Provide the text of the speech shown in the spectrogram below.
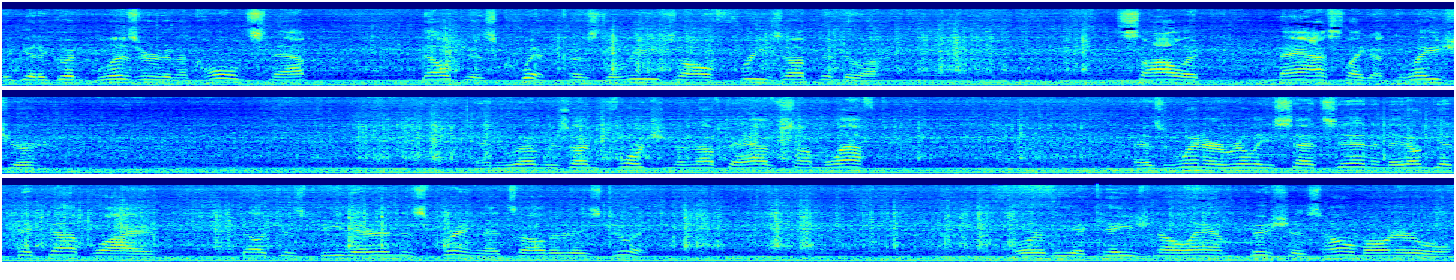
We get a good blizzard and a cold snap, they'll just quit because the leaves all freeze up into a solid mass like a glacier. And whoever's unfortunate enough to have some left as winter really sets in and they don't get picked up, why, they'll just be there in the spring. That's all there is to it. Or the occasional ambitious homeowner will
